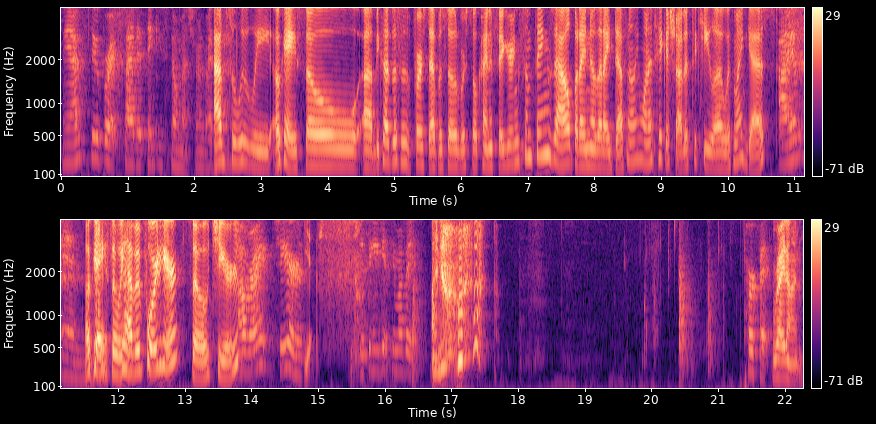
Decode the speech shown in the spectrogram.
Yeah, I'm super excited. Thank you so much for inviting Absolutely. Okay, so uh, because this is the first episode, we're still kind of figuring some things out, but I know that I definitely want to take a shot of tequila with my guest. I am in. Okay, so we have it poured here. So cheers. All right, cheers. Yes. Good thing you can't see my face. I know. Perfect. right on.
